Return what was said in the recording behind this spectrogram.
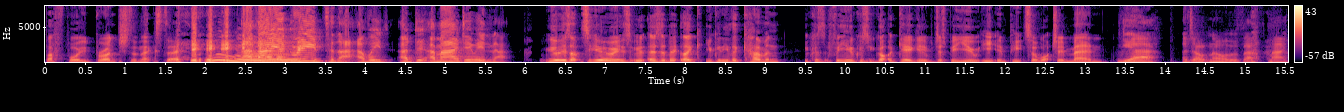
Buff Boy brunch the next day. Have I agreed to that? Are we? I do, am I doing that? You- it's up to you. It's, it's a bit like you can either come and because for you because you got a gig, it'd just be you eating pizza, watching men. Yeah, I don't know if that's my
